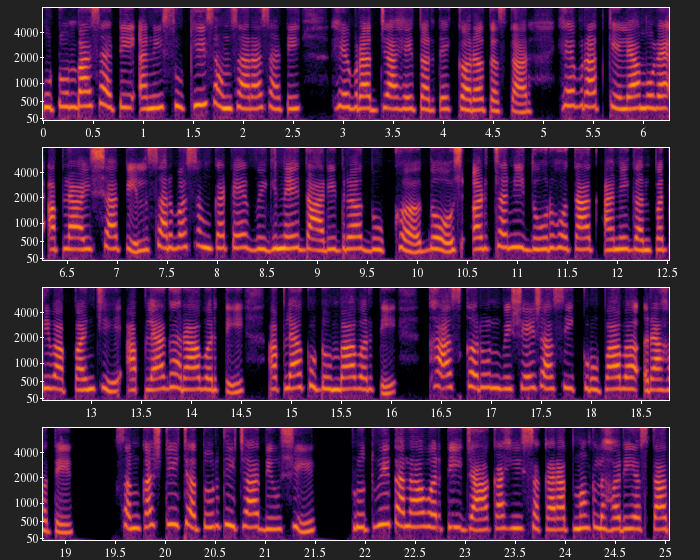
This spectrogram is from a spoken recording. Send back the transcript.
कुटुंबासाठी आणि सुखी संसारासाठी हे व्रत जे आहे तर ते करत असतात. हे व्रत केल्यामुळे आपल्या आयुष्यातील सर्व संकटे विघ्ने दारिद्र्य दुःख दोष अडचणी दूर होतात आणि गणपती बाप्पांची आपल्या घरावरती आपल्या कुटुंबावरती खास करून विशेष अशी कृपा राहते. संकष्टी चतुर्थीच्या दिवशी पृथ्वी तलावरती ज्या काही सकारात्मक लहरी असतात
